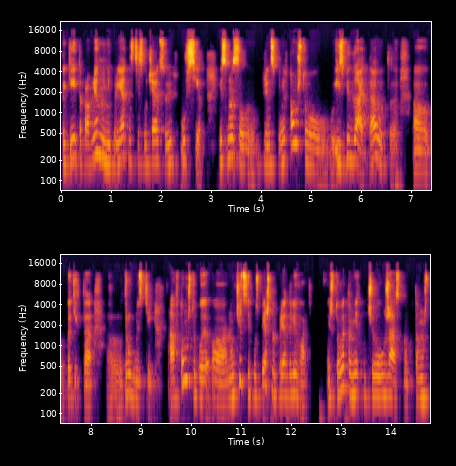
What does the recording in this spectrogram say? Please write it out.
какие-то проблемы, неприятности случаются у всех. И смысл, в принципе, не в том, что избегать да, вот, э, каких-то трудностей, а в том, чтобы научиться их успешно преодолевать и что в этом нет ничего ужасного, потому что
